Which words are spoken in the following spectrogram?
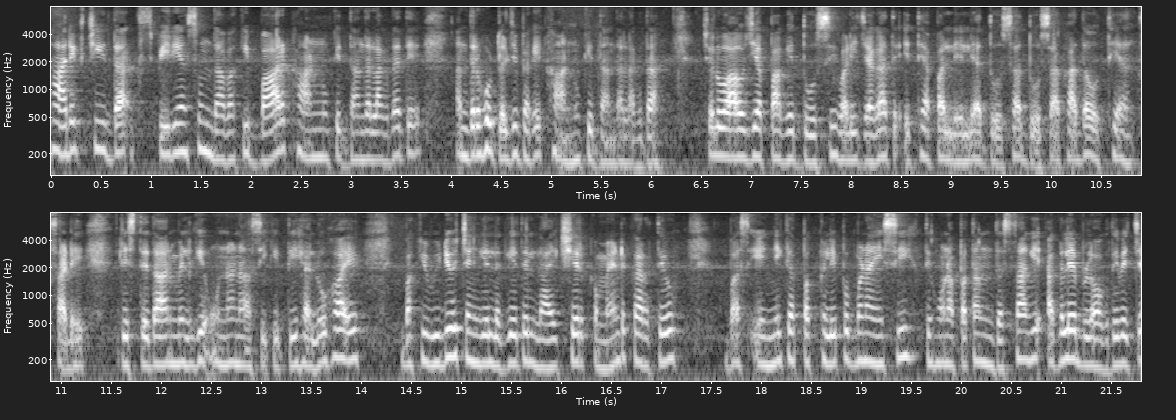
ਹਰ ਇੱਕ ਚੀਜ਼ ਦਾ ਐਕਸਪੀਰੀਅੰਸ ਹੁੰਦਾ ਵਾ ਕਿ ਬਾਹਰ ਖਾਣ ਨੂੰ ਕਿੱਦਾਂ ਦਾ ਲੱਗਦਾ ਤੇ ਅੰਦਰ ਹੋਟਲ 'ਚ ਬਹਿ ਕੇ ਖਾਣ ਨੂੰ ਕਿੱਦਾਂ ਦਾ ਲੱਗਦਾ। ਚਲੋ ਆਓ ਜੀ, ਆਪਾਂ ਅੱਗੇ ਡੋਸੇ ਵਾਲੀ ਜਗ੍ਹਾ ਤੇ ਇੱਥੇ ਆਪਾਂ ਲੈ ਲਿਆ ਡੋਸਾ ਡੋਸਾ ਖਾਦਾ ਉੱਥੇ ਸਾਡੇ ਰਿਸ਼ਤੇਦਾਰ ਮਿਲ ਗਏ, ਉਹਨਾਂ ਨਾਲ ਅਸੀਂ ਕੀਤੀ ਹੈਲੋ ਹਾਏ ਬਾਕੀ ਵੀਡੀਓ ਚੰਗੇ ਲੱਗੇ ਤੇ ਲਾਈਕ ਸ਼ੇਅਰ ਕਮੈਂਟ ਕਰ ਦਿਓ। ਬਸ ਇੰਨੀ ਕਿ ਆਪਾਂ ਕਲਿੱਪ ਬਣਾਈ ਸੀ ਤੇ ਹੁਣ ਆਪਾਂ ਤੁਹਾਨੂੰ ਦੱਸਾਂਗੇ ਅਗਲੇ ਬਲੌਗ ਦੇ ਵਿੱਚ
